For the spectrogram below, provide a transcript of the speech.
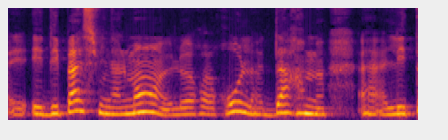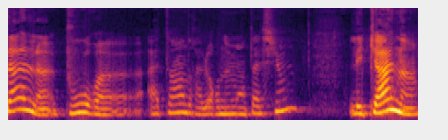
et, dépassent finalement leur rôle d'arme euh, létale pour euh, atteindre à l'ornementation. Les cannes,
